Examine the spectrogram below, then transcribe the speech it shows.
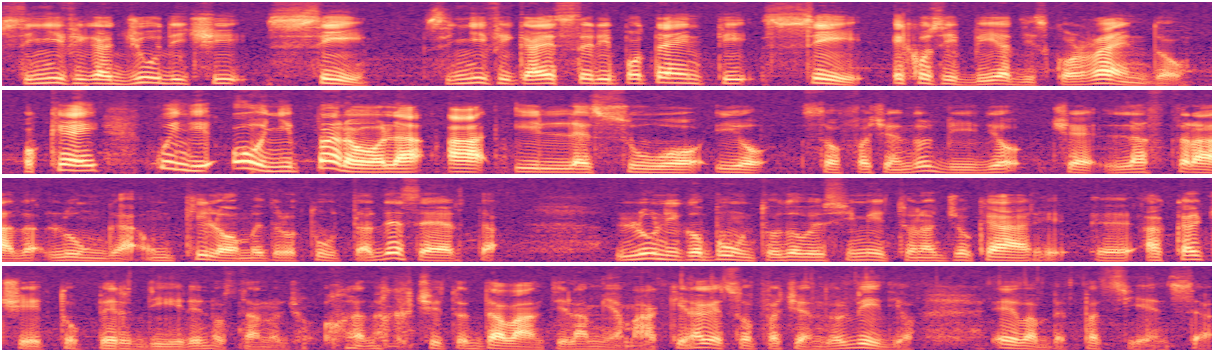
Significa giudici? Sì. Significa esseri potenti? Sì. E così via discorrendo. Ok? Quindi ogni parola ha il suo, io sto facendo il video, c'è la strada lunga un chilometro, tutta deserta, l'unico punto dove si mettono a giocare eh, a calcetto, per dire, non stanno giocando a calcetto, è davanti la mia macchina che sto facendo il video, e vabbè, pazienza,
